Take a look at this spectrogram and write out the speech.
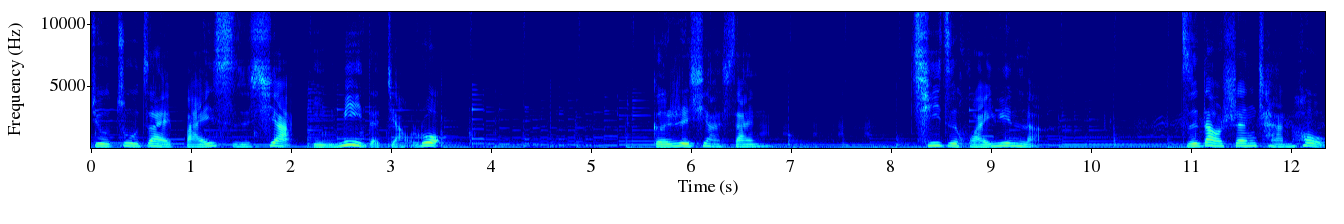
就住在白石下隐秘的角落。隔日下山，妻子怀孕了，直到生产后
